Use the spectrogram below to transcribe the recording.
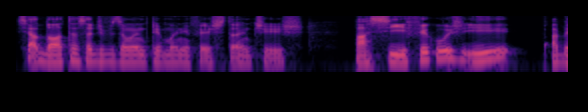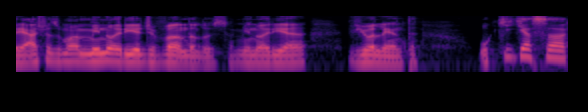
se adota essa divisão entre manifestantes pacíficos e, abre aspas, uma minoria de vândalos, a minoria violenta. O que, que essa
